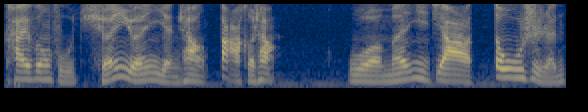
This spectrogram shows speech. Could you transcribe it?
开封府全员演唱大合唱，我们一家都是人。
